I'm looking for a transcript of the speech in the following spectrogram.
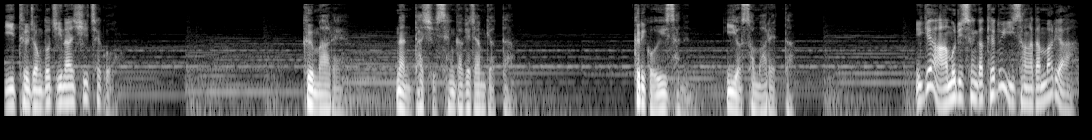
이틀 정도 지난 시체고. 그 말에 난 다시 생각에 잠겼다. 그리고 의사는 이어서 말했다. 이게 아무리 생각해도 이상하단 말이야.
